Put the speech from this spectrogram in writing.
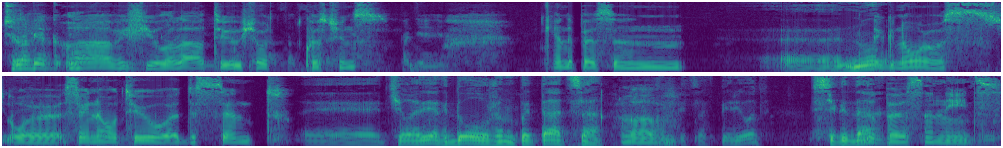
Человек... Э, Love, if you allow two short questions. Can the person э, ну, ignore or, or say no to a dissent? Э, человек должен пытаться двигаться вперед the person needs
